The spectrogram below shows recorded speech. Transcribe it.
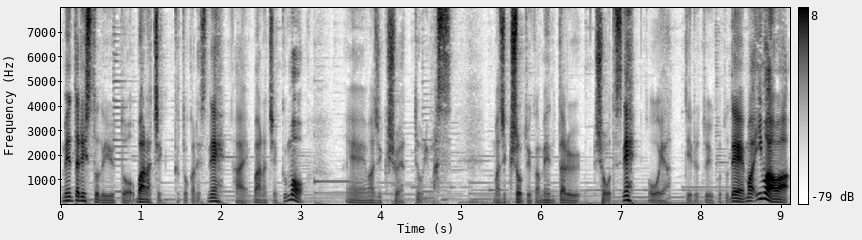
メンタリストで言うと、バナチェックとかですね。はい、バナチェックも、えー、マジックショーやっております。マジックショーというかメンタルショーですね、をやっているということで、まあ今は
